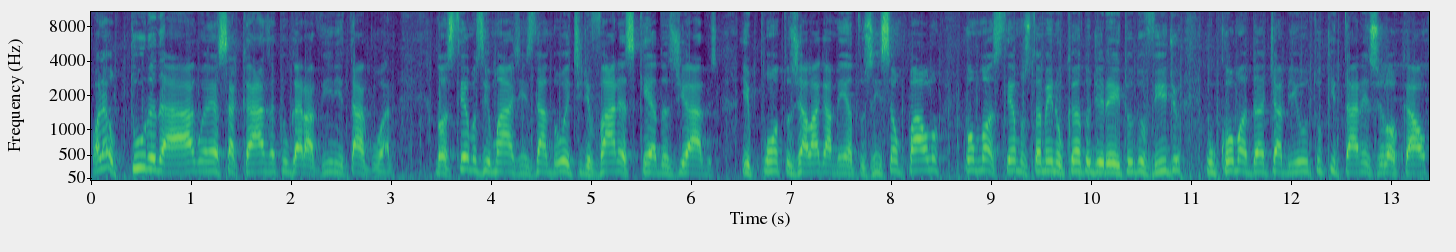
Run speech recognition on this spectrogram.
Olha a altura da água nessa casa que o Garavini está agora. Nós temos imagens da noite de várias quedas de árvores e pontos de alagamentos em São Paulo, como nós temos também no canto direito do vídeo o comandante Hamilton, que está nesse local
